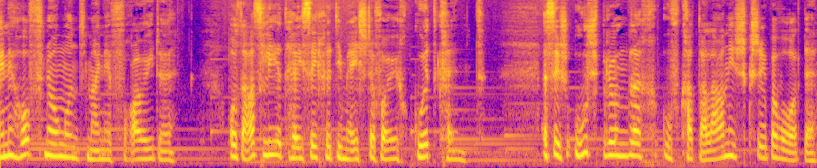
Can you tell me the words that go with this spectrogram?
Meine Hoffnung und meine Freude. Auch das Lied haben sicher die meisten von euch gut kennt. Es ist ursprünglich auf Katalanisch geschrieben worden.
